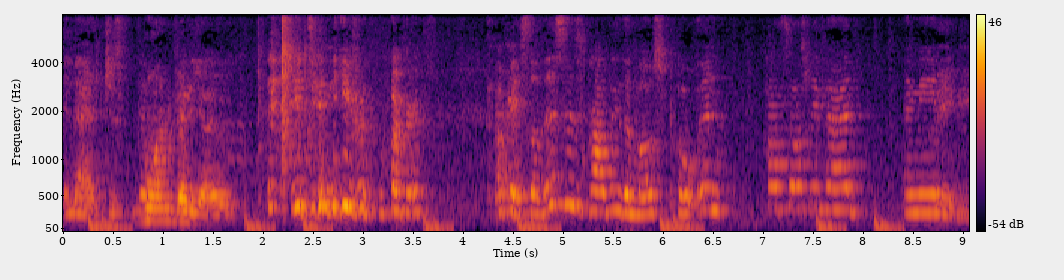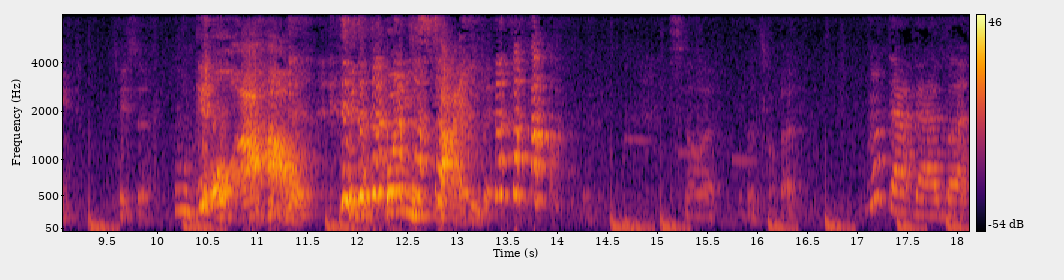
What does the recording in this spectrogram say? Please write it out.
in that just one video. it didn't even work. Okay, so this is probably the most potent hot sauce we've had. I mean, Maybe taste it. Oh, ow! Take the pointy side. Smell it. That's not bad. not that bad, but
